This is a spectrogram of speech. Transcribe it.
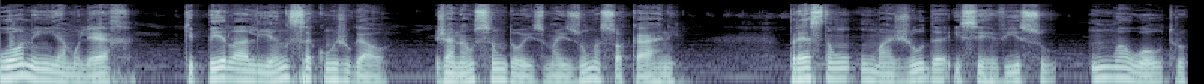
O homem e a mulher, que pela aliança conjugal já não são dois, mas uma só carne, prestam uma ajuda e serviço um ao outro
